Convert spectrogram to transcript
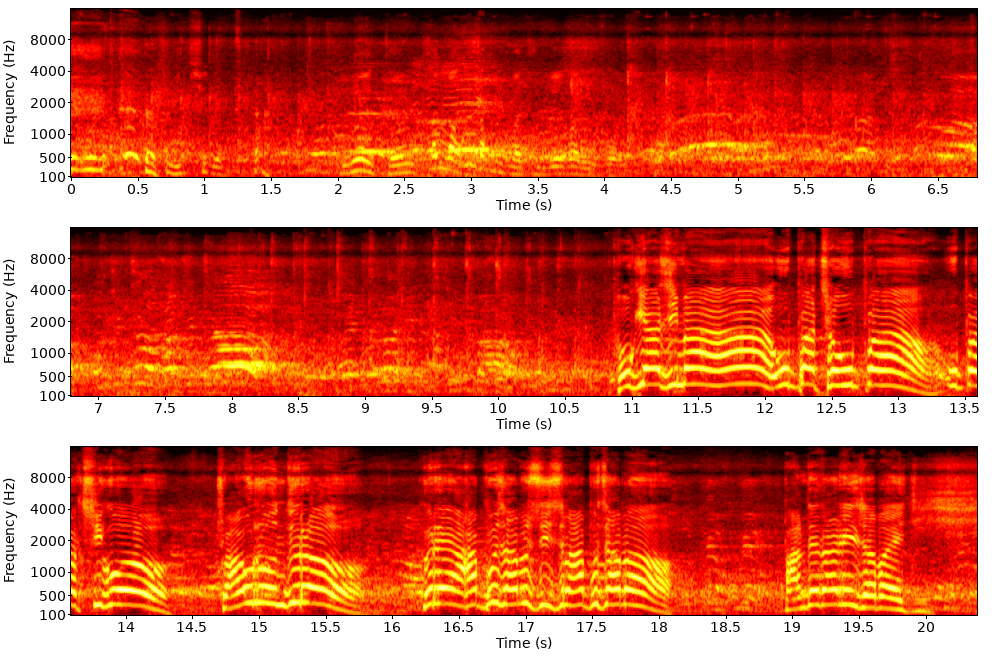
미치겠다. 이번에 거의 3만 3만 준비해가지고 포기하지 마. 오빠 쳐, 오빠. 오빠 치고 좌우로 흔들어. 그래, 하프 잡을 수 있으면 하프 잡아. 반대 다리를 잡아야지.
